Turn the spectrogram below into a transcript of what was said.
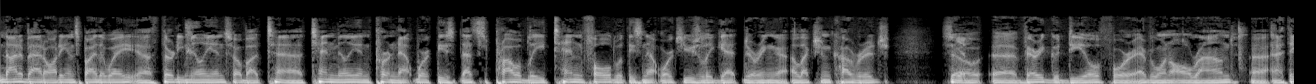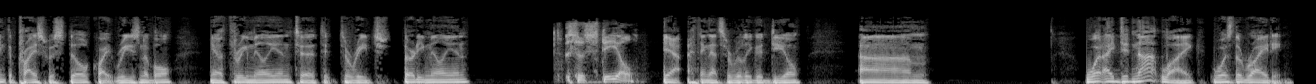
Not a bad audience, by the way. Uh, 30 million, so about uh, 10 million per network. These that's probably tenfold what these networks usually get during uh, election coverage. So, yep. uh, very good deal for everyone all around. Uh, I think the price was still quite reasonable. You know, three million to to, to reach 30 million. So steal. Yeah, I think that's a really good deal. Um, what I did not like was the writing.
